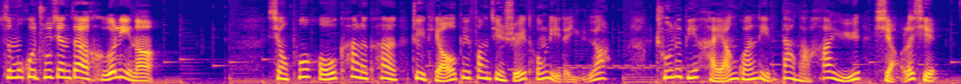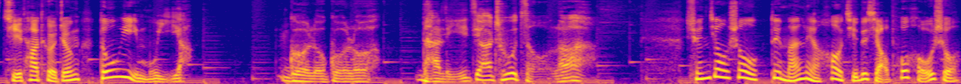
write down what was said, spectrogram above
怎么会出现在河里呢？小泼猴看了看这条被放进水桶里的鱼儿，除了比海洋馆里的大马哈鱼小了些，其他特征都一模一样。咕噜咕噜，它离家出走了。玄教授对满脸好奇的小泼猴说。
